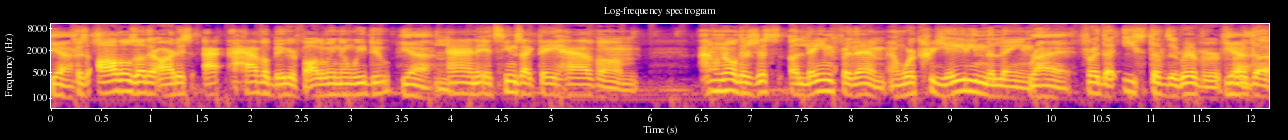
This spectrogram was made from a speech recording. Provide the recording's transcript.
Yeah. Because all those other artists have a bigger following than we do. Yeah. And it seems like they have, um, I don't know, there's just a lane for them. And we're creating the lane right. for the east of the river, for Yeah. the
